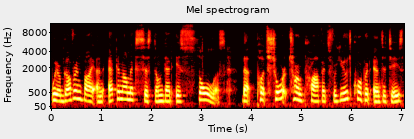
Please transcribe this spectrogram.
We are governed by an economic system that is soulless, that puts short term profits for huge corporate entities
